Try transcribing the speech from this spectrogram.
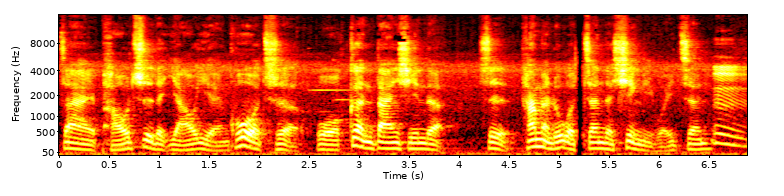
在炮制的谣言，或者我更担心的是，他们如果真的信以为真，嗯，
